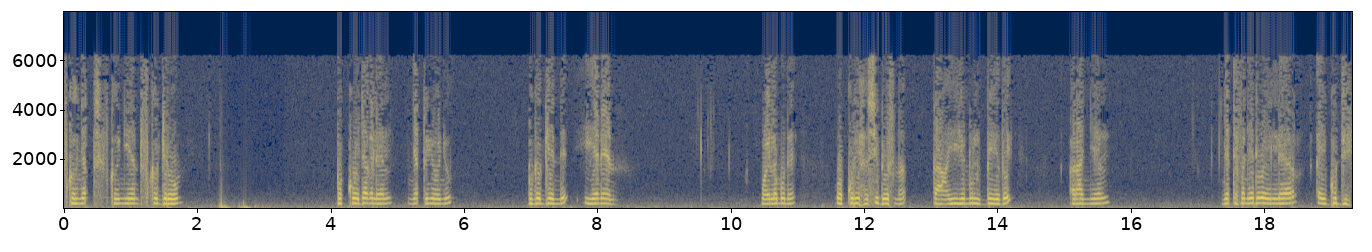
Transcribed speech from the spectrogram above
fukk ak ñett fukk ak ñeent bëgg koo jagleel ñett ñooñu bëgg a génne yeneen. Mooy la mu ne wa kuriha sibeef na temps yi yinul biidi ràññeel ñetti fan ya di way leer ay guddi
